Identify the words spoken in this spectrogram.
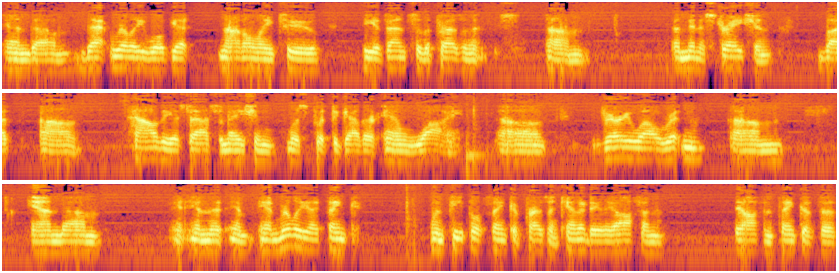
And um, that really will get not only to the events of the president's um, administration, but uh, how the assassination was put together and why. Uh, very well written, um, and, um, and, the, and and really, I think when people think of President Kennedy, they often they often think of the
